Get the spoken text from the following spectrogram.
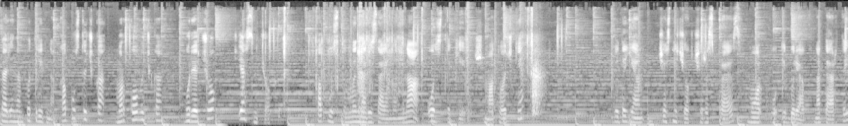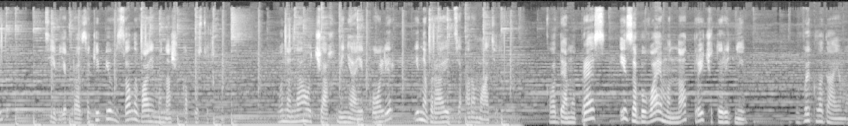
Далі нам потрібна капусточка, морковочка, бурячок і ясничок. Капусту ми нарізаємо на ось такі шматочки. Додаємо чесничок через прес, моркву і буряк натертий. Сів якраз закипів, заливаємо нашу капусточку. Вона на очах міняє колір і набирається ароматів. Кладемо прес і забуваємо на 3-4 дні. Викладаємо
